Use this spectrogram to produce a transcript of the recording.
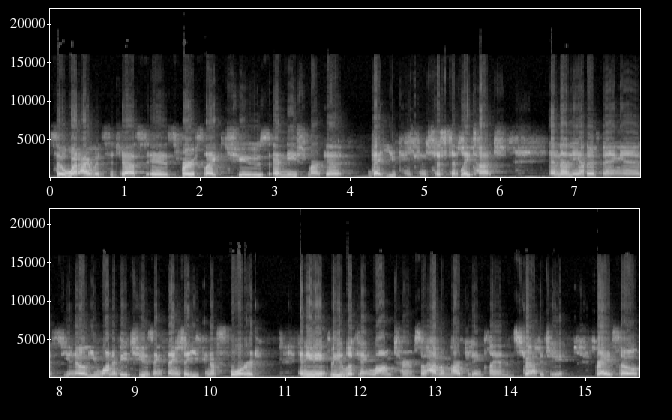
so, what I would suggest is first, like, choose a niche market that you can consistently touch. And then the other thing is, you know, you want to be choosing things that you can afford. And you need to be looking long term. So have a marketing plan and strategy, right? So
